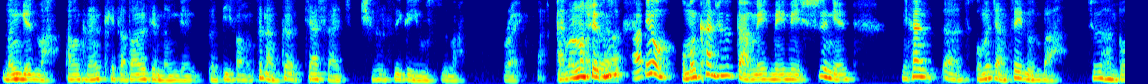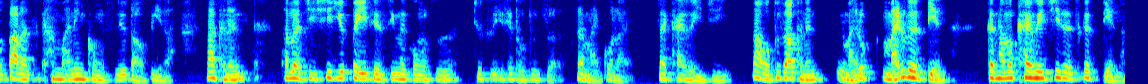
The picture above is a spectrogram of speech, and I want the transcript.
能源嘛，他们可能可以找到一些能源的地方，这两个加起来其实是一个优势嘛。Right？I'm not sure，就是因为我们看就是打每每每四年，你看呃，我们讲这一轮吧。就是很多大的这个 mining 公司又倒闭了，那可能他们的机器又被一些新的公司，就是一些投资者再买过来，再开飞机。那我不知道，可能买入买入的点跟他们开飞机的这个点呢，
